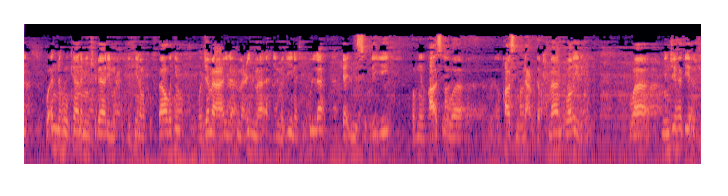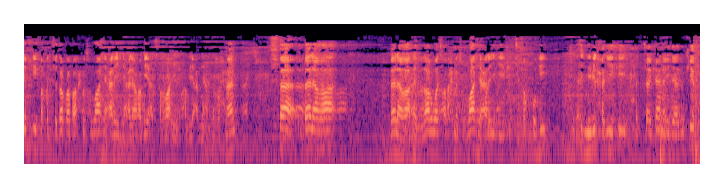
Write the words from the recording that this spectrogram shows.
وأنه كان من كبار المحدثين وحفاظهم وجمع علم أهل المدينة كله كعلم الزهري وابن القاسم والقاسم بن عبد الرحمن وغيرهم. ومن جهة الفقه فقد تدرب رحمة الله عليه على ربيعة الرأي ربيعة بن عبد الرحمن فبلغ بلغ الذروة رحمة الله عليه في التفقه في العلم بالحديث حتى كان إذا ذكر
